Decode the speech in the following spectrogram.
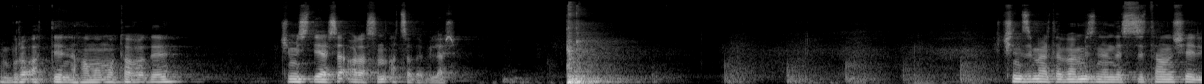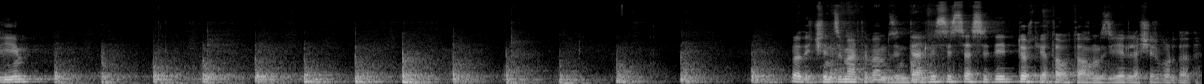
Bura atdelli hamam otağıdır. Kim istəyərsə arasını aça da bilər. İkinci mərtəbəmizlə də sizi tanış eləyim. Burada ikinci mərtəbəmizin dəhliz hissəsidir. 4 yataq otağımız yerləşir burada da.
